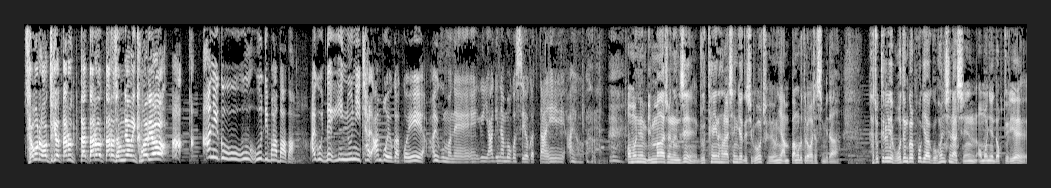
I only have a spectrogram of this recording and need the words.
세월을 어떻게 따로 따, 따로 따로 잡냐 그 말이야 아니 그 우, 어디 봐봐봐. 아이고 내 이 눈이 잘 안 보여갖고 이, 아이고 뭐네 이거 약이나 먹었어요 같다. 이, 아유 어머니는 민망하셨는지 루테인 하나 챙겨 드시고 조용히 안방으로 들어가셨습니다. 가족들을 위해 모든 걸 포기하고 헌신하신 어머니의 넋두리에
